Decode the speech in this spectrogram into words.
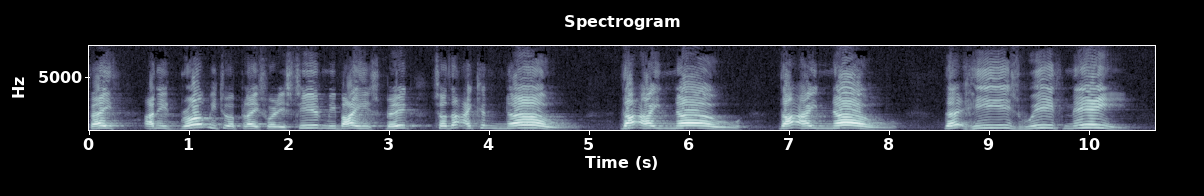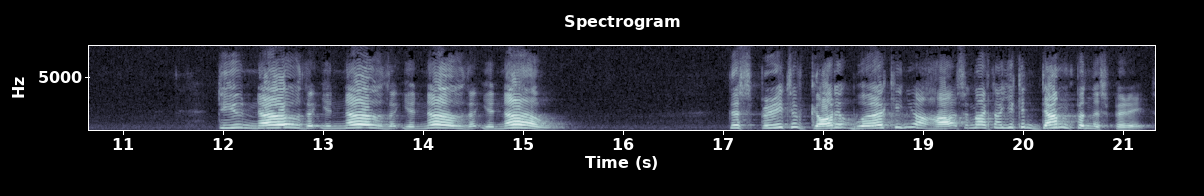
faith and He's brought me to a place where He's sealed me by His Spirit so that I can know, that I know that I know that He is with me. Do you know that you know that you know that you know? The Spirit of God at work in your hearts and life. Now, you can dampen the Spirit,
